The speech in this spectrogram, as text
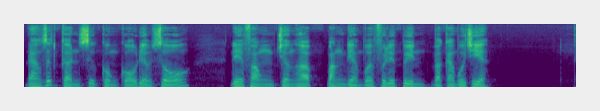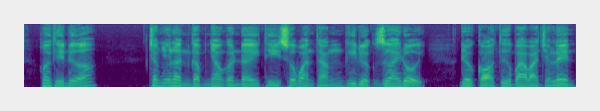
đang rất cần sự củng cố điểm số đề phòng trường hợp bằng điểm với Philippines và Campuchia. Hơn thế nữa, trong những lần gặp nhau gần đây thì số bàn thắng ghi được giữa hai đội đều có từ 3 bàn trở lên.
